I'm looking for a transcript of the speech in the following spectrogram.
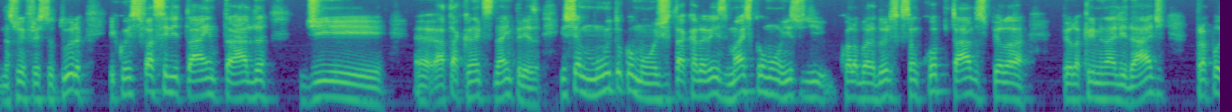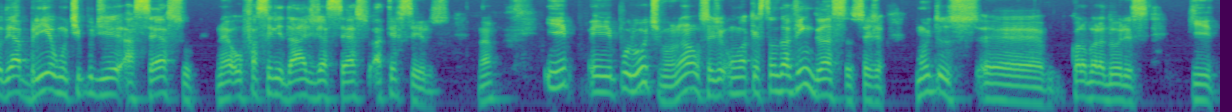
na sua infraestrutura e com isso facilitar a entrada de eh, atacantes na empresa. Isso é muito comum, hoje está cada vez mais comum isso de colaboradores que são cooptados pela, pela criminalidade para poder abrir algum tipo de acesso né, ou facilidade de acesso a terceiros. Né? E, e, por último, não, ou seja, uma questão da vingança, ou seja, muitos eh, colaboradores que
